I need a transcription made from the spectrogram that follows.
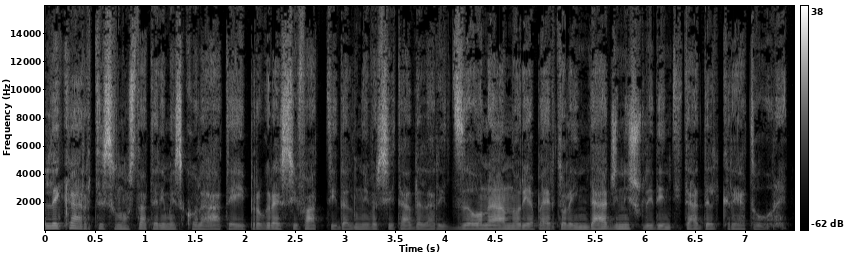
Le carte sono state rimescolate e i progressi fatti dall'Università dell'Arizona hanno riaperto le indagini sull'identità del creatore.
